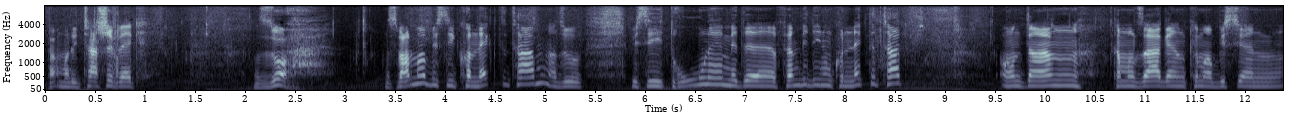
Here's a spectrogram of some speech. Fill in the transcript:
Packen wir die Tasche weg. So. Jetzt warten wir, bis sie connected haben. Also bis die Drohne mit der Fernbedienung connected hat. Und dann kann man sagen, können wir ein bisschen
